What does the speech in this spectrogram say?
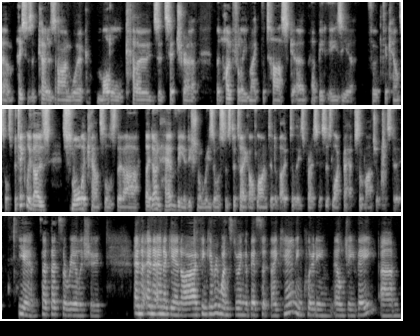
um, pieces of co-design work, model codes, etc., that hopefully make the task a, a bit easier for, for councils, particularly those smaller councils that are they don't have the additional resources to take offline to devote to these processes like perhaps some larger ones do. Yeah, that, that's a real issue. And, and, and again, I think everyone's doing the best that they can, including LGV. Um,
